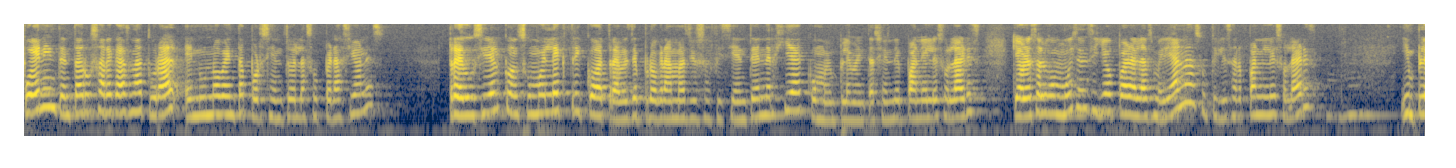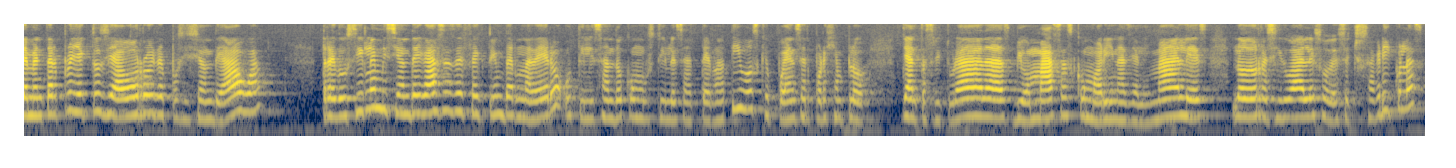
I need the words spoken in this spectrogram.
Pueden intentar usar gas natural en un 90% de las operaciones, reducir el consumo eléctrico a través de programas de uso eficiente de energía, como implementación de paneles solares, que ahora es algo muy sencillo para las medianas, utilizar paneles solares, implementar proyectos de ahorro y reposición de agua, reducir la emisión de gases de efecto invernadero utilizando combustibles alternativos, que pueden ser, por ejemplo, llantas trituradas, biomasas como harinas de animales, lodos residuales o desechos agrícolas,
